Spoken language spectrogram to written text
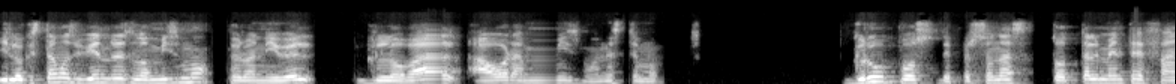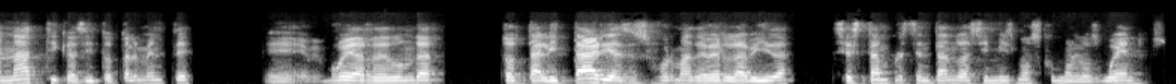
Y lo que estamos viviendo es lo mismo, pero a nivel global ahora mismo, en este momento. Grupos de personas totalmente fanáticas y totalmente, eh, voy a redundar, totalitarias de su forma de ver la vida, se están presentando a sí mismos como los buenos.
